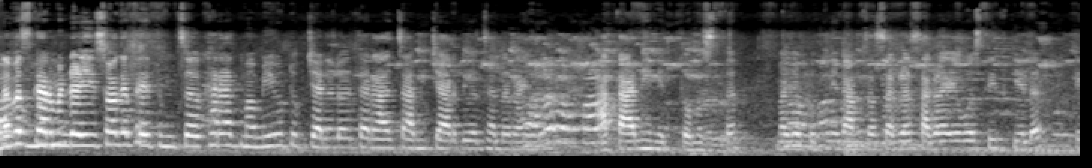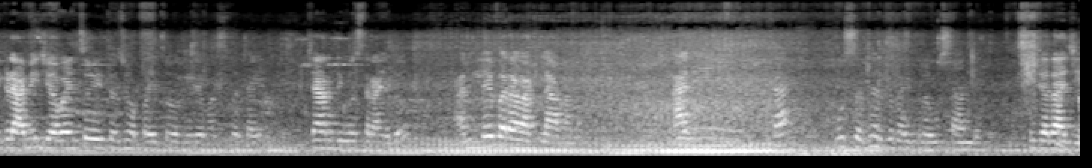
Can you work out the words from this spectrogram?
नमस्कार मंडळी स्वागत आहे तुमचं खऱ्यात मम्मी युट्यूब चॅनल तर आज आम्ही चार दिवस झालं राहिलो. आता आम्ही निघतो मस्त. माझ्या पत्नीनं आमचं सगळं सगळं व्यवस्थित केलं. तिकडे आम्ही जेवायचो इथं झोपायचो वगैरे मस्त काही. चार दिवस राहिलो. आणि लय बरा वाटला आम्हाला. आणि काय? उस धरचं पाहिजे उस आणलं. तुझ्या दाजी.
